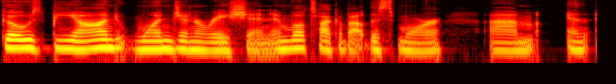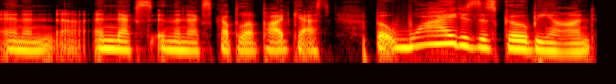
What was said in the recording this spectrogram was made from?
goes beyond one generation. And we'll talk about this more um, and and in, uh, and next in the next couple of podcasts. But why does this go beyond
